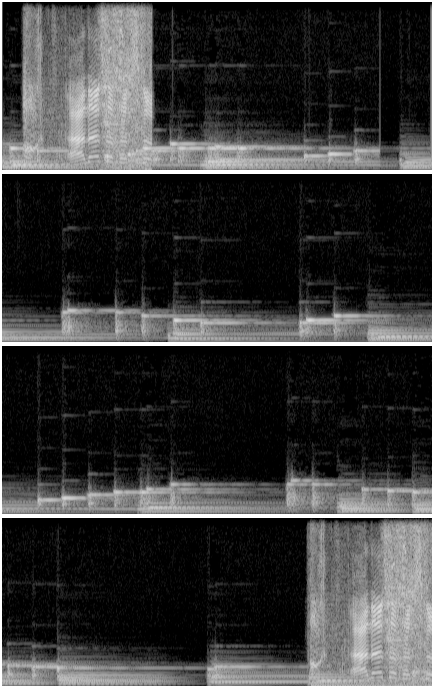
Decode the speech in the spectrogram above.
あなたたちとあなたたちと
